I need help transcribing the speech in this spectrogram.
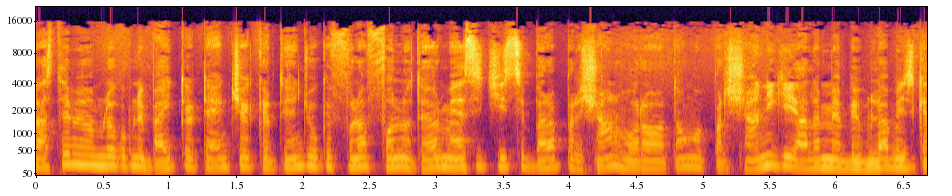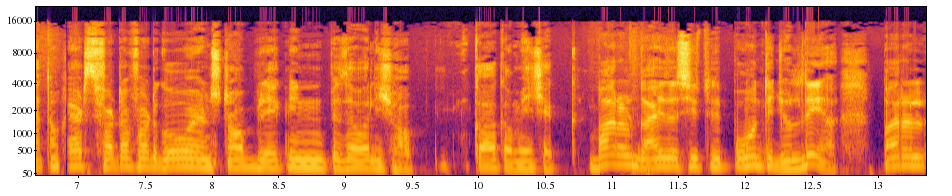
रास्ते में हम लोग अपने बाइक का टैंक चेक करते हैं जो कि फुल ऑफ़ फुल होता है और मैं ऐसी चीज़ से बड़ा परेशान हो रहा होता हूँ और परेशानी के आलम में हबीबुल्ला भी कहता हूँ लेट्स फटाफट go and stop break in pizza वाली शॉप का कमी चेक बहरहाल गाइस असी तो पहुँच जुलते हैं। बहरहाल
